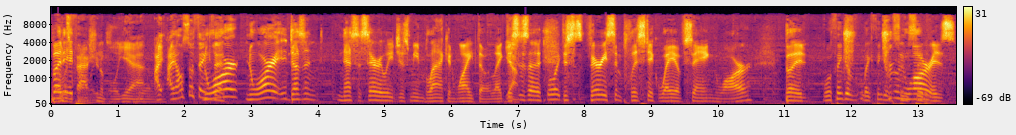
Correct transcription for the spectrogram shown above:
but it's fashionable yeah. Yeah. I, I also think that noir noir it doesn't necessarily just mean black and white though. Like this is a Well, like- this is a very simplistic way of saying noir, but well, think of like think of true Sin noir City. is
